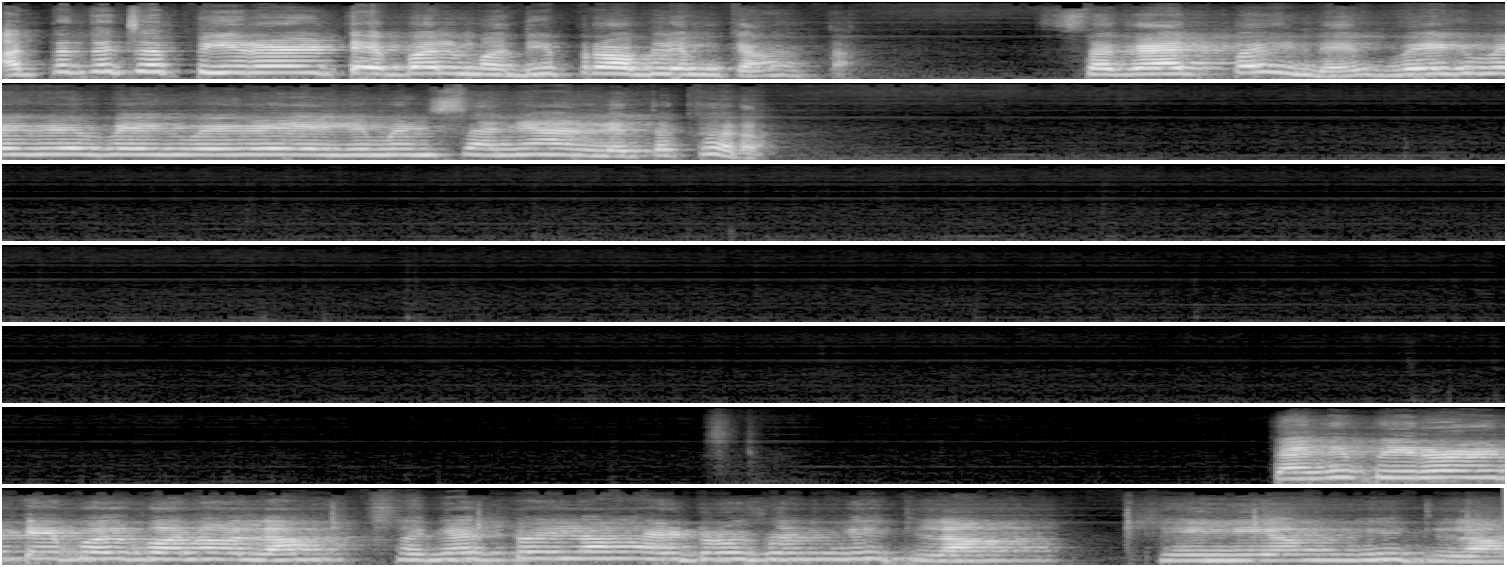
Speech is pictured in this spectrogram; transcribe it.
आता त्याच्या पिरियड टेबलमध्ये प्रॉब्लेम काय होता? सगळ्यात पहिले वेगवेगळे वेगवेगळे एलिमेंट्स त्यांनी आणले तर खरं. त्यांनी पिरियड टेबल बनवला. सगळ्यात पहिला हायड्रोजन घेतला हिलियम घेतला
